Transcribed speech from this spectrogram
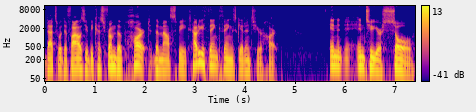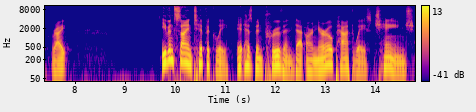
that's what defiles you because from the heart the mouth speaks. How do you think things get into your heart? In into your soul right? Even scientifically it has been proven that our neural pathways change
